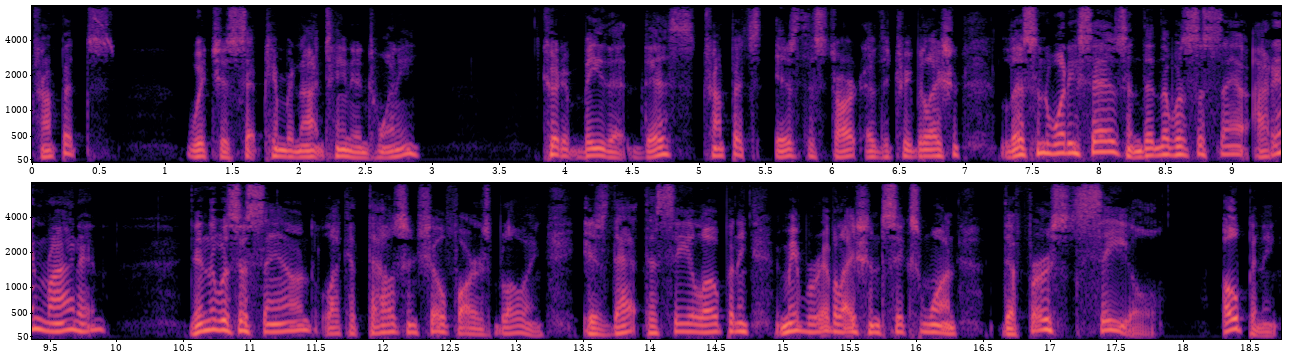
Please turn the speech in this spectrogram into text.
trumpets, which is September 19 and 20, could it be that this trumpets is the start of the tribulation? Listen to what he says, and then there was a sound. I didn't write it. Then there was a sound like a thousand shofars blowing. Is that the seal opening? Remember Revelation 6 1. The first seal opening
